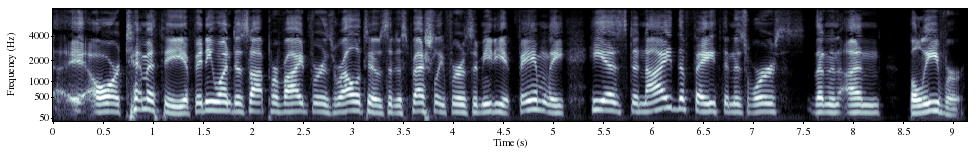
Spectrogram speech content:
Uh, or Timothy, if anyone does not provide for his relatives and especially for his immediate family, he has denied the faith and is worse than an unbeliever.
